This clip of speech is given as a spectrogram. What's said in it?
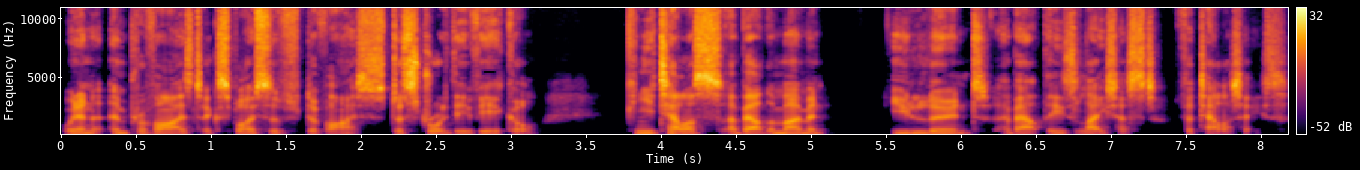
when an improvised explosive device destroyed their vehicle. Can you tell us about the moment you learned about these latest fatalities?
